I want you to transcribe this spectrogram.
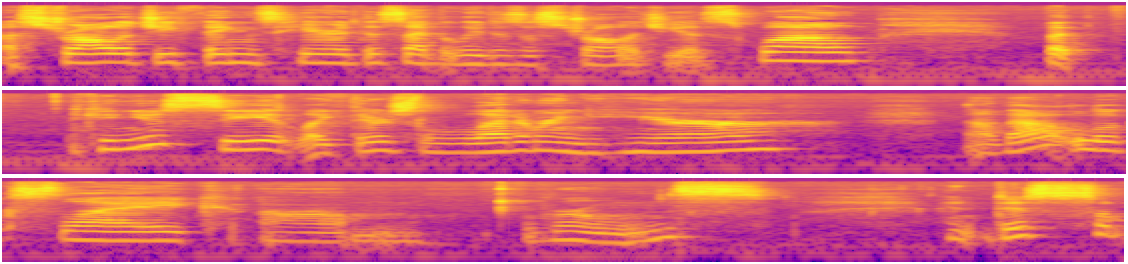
astrology things here. This, I believe, is astrology as well. But can you see it? Like, there's lettering here. Now, that looks like um, runes. And there's some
